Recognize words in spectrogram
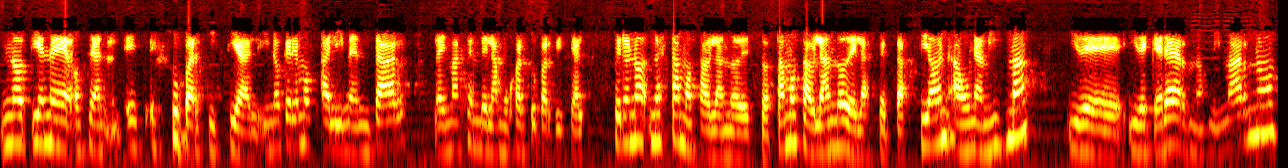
no tiene, o sea, es, es superficial y no queremos alimentar la imagen de la mujer superficial. Pero no, no estamos hablando de eso, estamos hablando de la aceptación a una misma y de, y de querernos, mimarnos,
